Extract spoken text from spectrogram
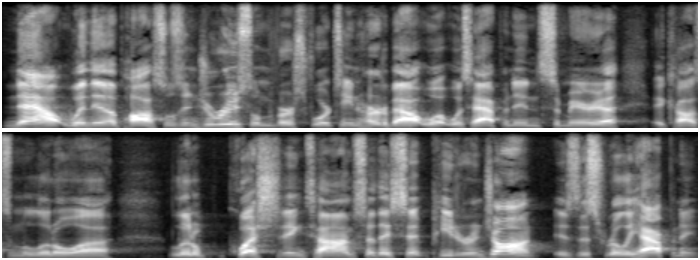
Now, when the apostles in Jerusalem, verse 14, heard about what was happening in Samaria, it caused them a little, uh, little questioning time, so they sent Peter and John. Is this really happening?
